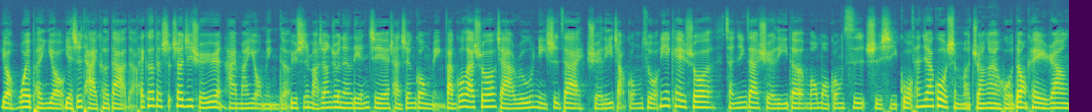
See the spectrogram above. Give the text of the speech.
有位朋友也是台科大的？台科的设设计学院还蛮有名的，于是马上就能连接产生共鸣。反过来说，假如你是在雪梨找工作，你也可以说曾经在雪梨的某某公司实习过，参加过什么专案活动，可以让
